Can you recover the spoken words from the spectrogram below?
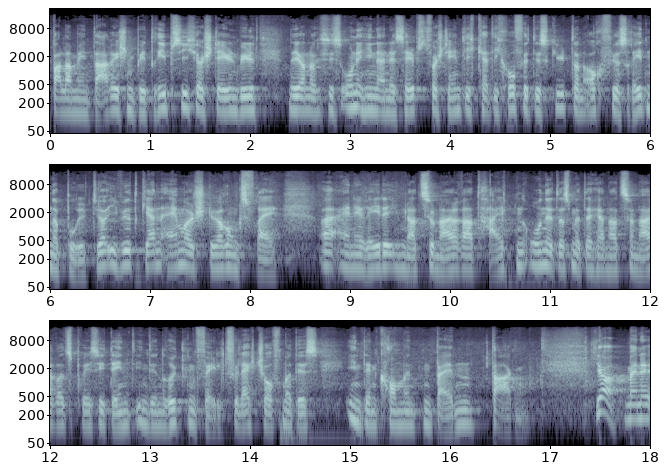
parlamentarischen Betrieb sicherstellen will. Naja, das ist ohnehin eine Selbstverständlichkeit. Ich hoffe, das gilt dann auch fürs Rednerpult. Ja, ich würde gern einmal störungsfrei äh, eine Rede im Nationalrat halten, ohne dass mir der Herr Nationalratspräsident in den Rücken fällt. Vielleicht schaffen wir das in den kommenden beiden Tagen. Ja, meine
